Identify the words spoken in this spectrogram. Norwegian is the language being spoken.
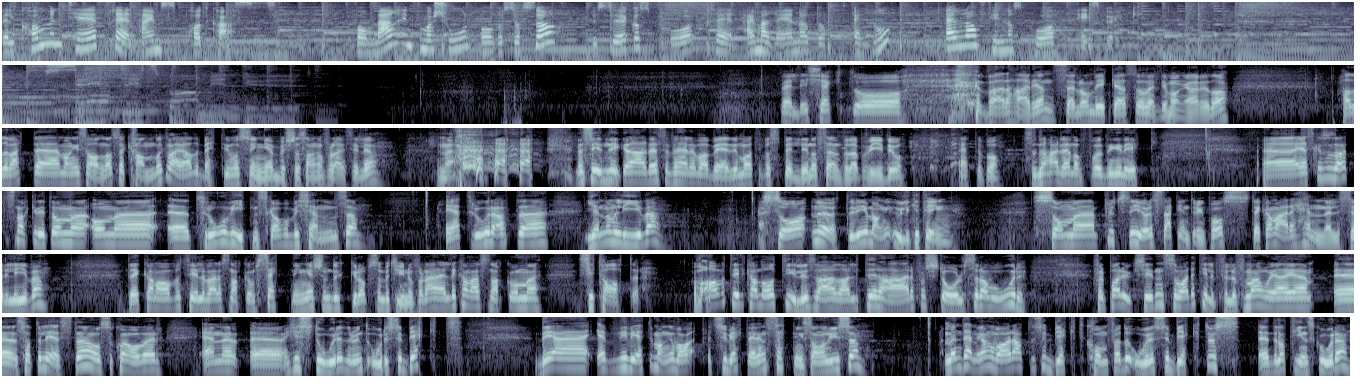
Velkommen til Fredheims podkast. For mer informasjon og ressurser, besøk oss på fredheimarena.no, eller finn oss på Facebook. Veldig kjekt å være her igjen, selv om vi ikke er så veldig mange her i dag. Hadde det vært eh, mange i salen, da, så kan det nok være jeg hadde bedt dem å synge bursdagssangen for deg, Silje. Men, men siden det ikke er det, så får jeg heller bare be dem om at de får spille inn og sende til deg på video etterpå. Så da er den oppfordringen gikk. Eh, jeg skal snakke litt om, om eh, tro, vitenskap og bekjennelse. Jeg tror at eh, gjennom livet så møter vi mange ulike ting som eh, plutselig gjør et sterkt inntrykk på oss. Det kan være hendelser i livet. Det kan av og til være snakk om setninger som dukker opp som betyr noe for deg. Eller det kan være snakk om uh, sitater. Og Av og til kan det også tydeligvis være da, litterære forståelser av ord. For et par uker siden var det tilfelle for meg hvor jeg eh, satt og leste, og så kom jeg over en eh, historie rundt ordet subjekt. Er, vi vet jo mange hva et subjekt er i en setningsanalyse. Men denne gang var det at subjekt kom fra det ordet subjektus, eh, det latinske ordet.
